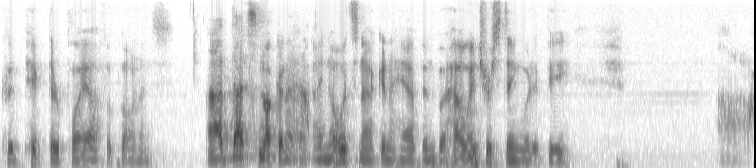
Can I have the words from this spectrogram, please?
could pick their playoff opponents. Uh, that's not going to happen. I know it's not going to happen, but how interesting would it be? Ah.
